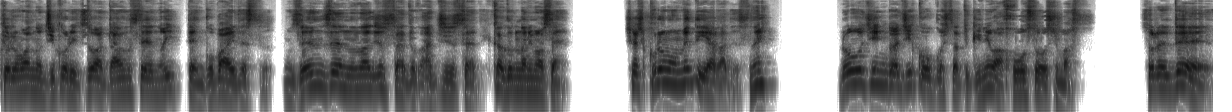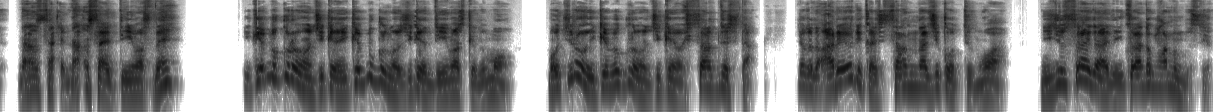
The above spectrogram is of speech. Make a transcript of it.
車の事故率は男性の1.5倍です。もう全然70歳とか80歳と比較になりません。しかしこれもメディアがですね、老人が事故を起こした時には放送します。それで、何歳、何歳って言いますね。池袋の事件、池袋の事件って言いますけども、もちろん池袋の事件は悲惨でした。だけど、あれよりか悲惨な事故っていうのは、20歳代でいくらでもあるんですよ。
